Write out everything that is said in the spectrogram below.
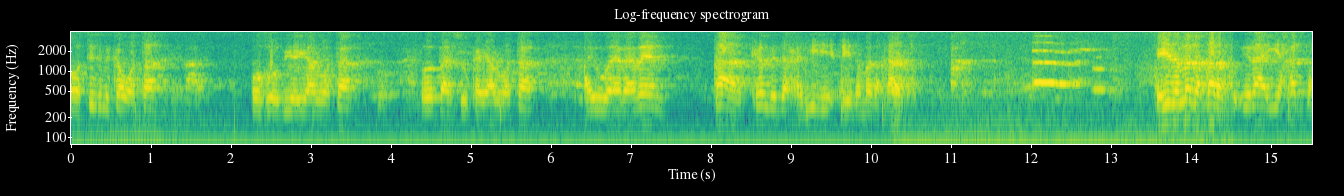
oo tignika wata oo hoobiyayaal wata oo baasuukayaal wata ay weerareen qaar ka mida xeryihii ciidamada qaranka. Ciidamada qaranku ilaa iyo hadda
